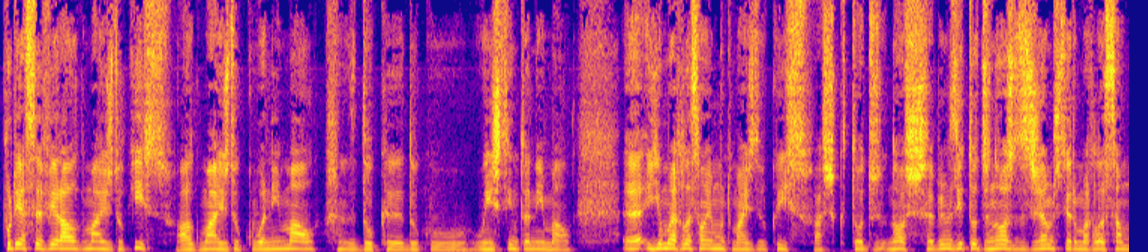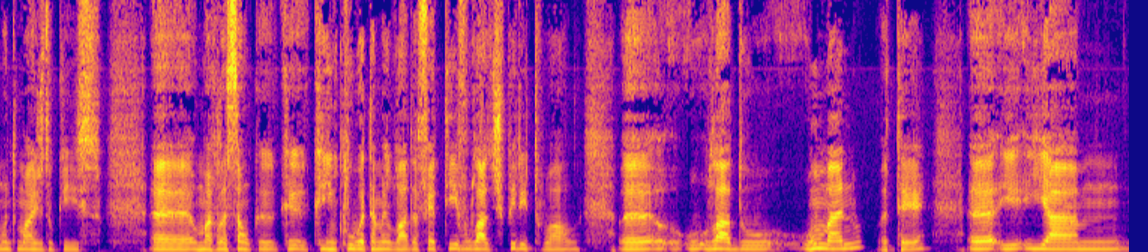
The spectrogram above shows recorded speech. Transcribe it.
pudesse haver algo mais do que isso, algo mais do que o animal, do que, do que o, o instinto animal. Uh, e uma relação é muito mais do que isso. Acho que todos nós sabemos e todos nós desejamos ter uma relação muito mais do que isso. Uh, uma relação que, que, que, inclua também o lado afetivo, o lado espiritual, o lado lado humano até uh, e, e, há, um,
